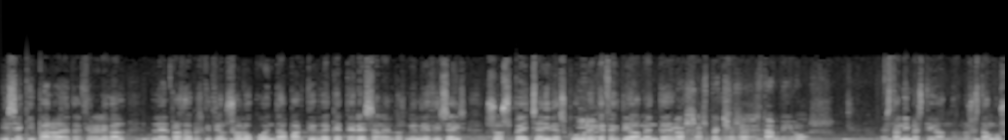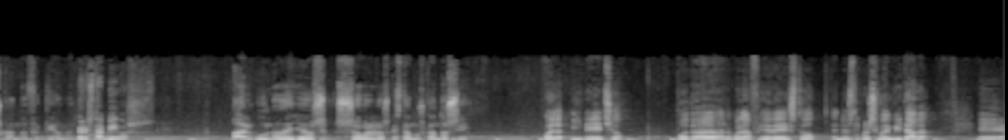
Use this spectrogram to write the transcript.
y se equipara a la detención ilegal, el plazo de prescripción solo cuenta a partir de que Teresa en el 2016 sospecha y descubre ¿Y que efectivamente ¿Los sospechosos están vivos? están investigando, los están buscando efectivamente. ¿Pero están vivos? Alguno de ellos sobre los que están buscando sí. Bueno, y de hecho, podrá dar buena fe de esto nuestra próxima invitada. Eh,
